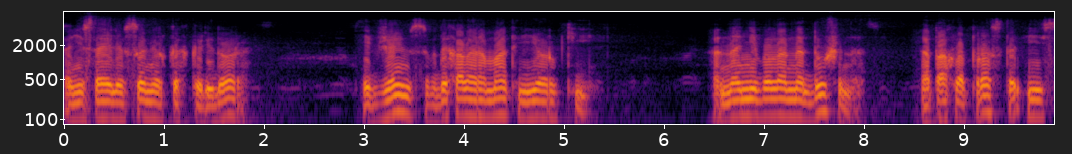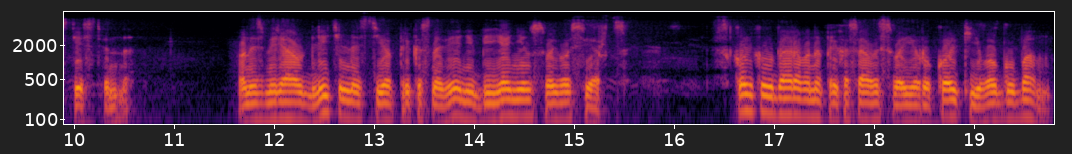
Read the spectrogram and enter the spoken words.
Они стояли в сумерках коридора, и Джеймс вдыхал аромат ее руки. Она не была надушена, а пахла просто и естественно. Он измерял длительность ее прикосновений биением своего сердца. Сколько ударов она прикасалась своей рукой к его губам.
